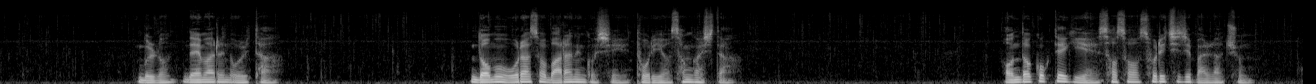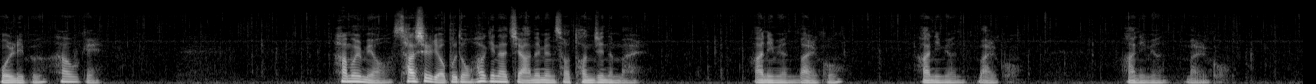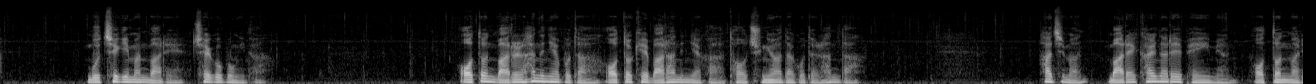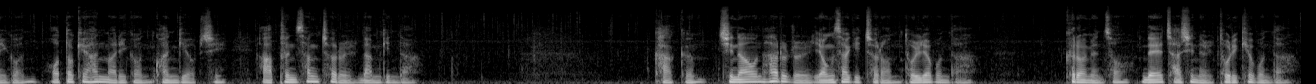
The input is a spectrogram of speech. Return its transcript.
물론 내 말은 옳다. 너무 옳아서 말하는 것이 도리어 성가시다. 언덕 꼭대기에 서서 소리치지 말라 중 올리브 하우게 하물며 사실 여부도 확인하지 않으면서 던지는 말 아니면 말고 아니면 말고 아니면 말고 무책임한 말의 최고봉이다. 어떤 말을 하느냐보다 어떻게 말하느냐가 더 중요하다고들 한다. 하지만 말의 칼날에 베이면 어떤 말이건 어떻게 한 말이건 관계없이 아픈 상처를 남긴다. 가끔 지나온 하루를 영사기처럼 돌려본다. 그러면서 내 자신을 돌이켜본다.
